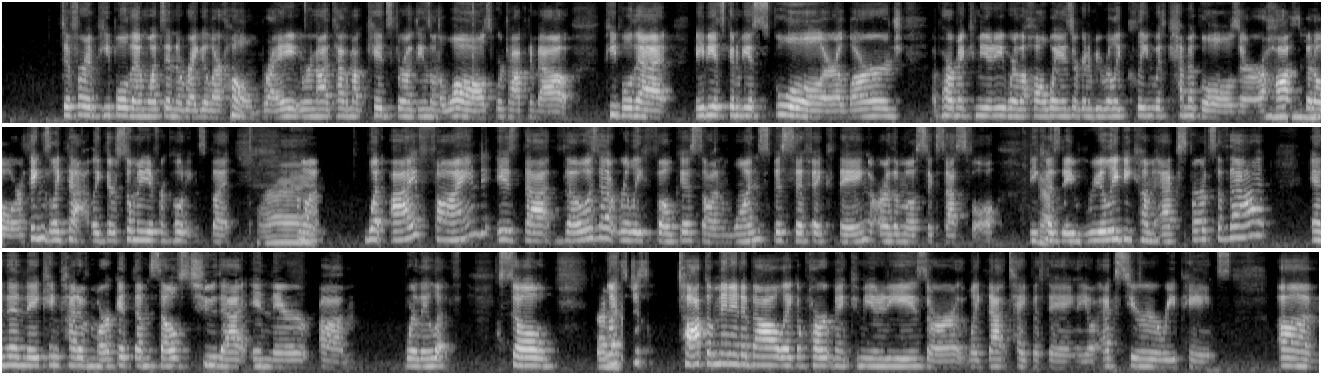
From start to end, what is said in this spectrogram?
different people than what's in a regular home, right? We're not talking about kids throwing things on the walls. We're talking about people that maybe it's going to be a school or a large apartment community where the hallways are going to be really clean with chemicals or a mm-hmm. hospital or things like that. Like there's so many different coatings, but right. Um, what I find is that those that really focus on one specific thing are the most successful because yeah. they really become experts of that and then they can kind of market themselves to that in their um, where they live. So that let's just talk a minute about like apartment communities or like that type of thing, you know, exterior repaints. Um,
